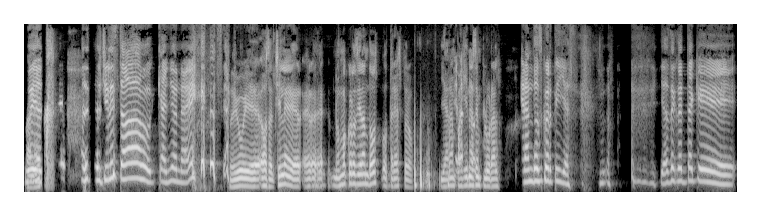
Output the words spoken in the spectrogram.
Güey, el, chile estaba cañona, ¿eh? o, sea, sí, güey, eh, o sea, el chile, eh, no me acuerdo si eran dos o tres, pero ya eran, páginas en plural. Eran dos cuartillas. ya se cuenta que.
